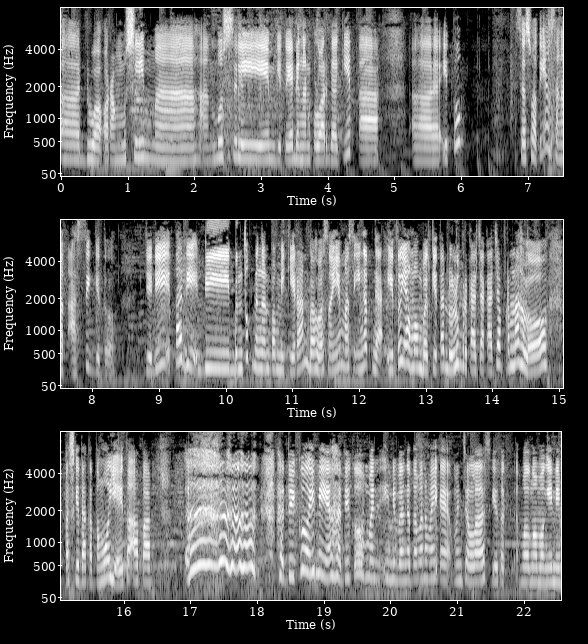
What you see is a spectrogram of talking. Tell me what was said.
uh, dua orang muslimah, muslim gitu ya dengan keluarga kita uh, itu sesuatu yang sangat asik gitu. Jadi tadi dibentuk dengan pemikiran bahwasanya masih ingat nggak? Itu yang membuat kita dulu berkaca-kaca pernah loh pas kita ketemu yaitu apa? Hatiku ini ya hatiku ini banget apa namanya kayak mencelas gitu mau ngomong ini.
